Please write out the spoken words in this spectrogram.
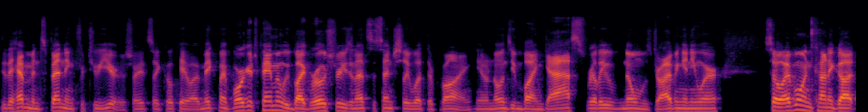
they haven't been spending for two years, right? It's like, okay, well, I make my mortgage payment, we buy groceries, and that's essentially what they're buying. You know, no one's even buying gas, really. No one was driving anywhere. So everyone kind of got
